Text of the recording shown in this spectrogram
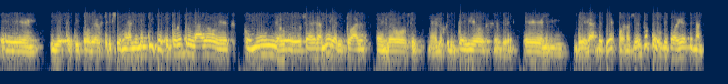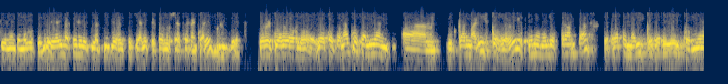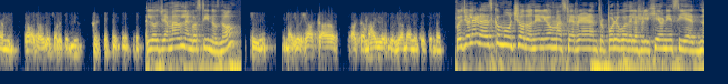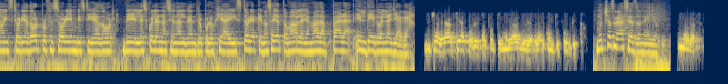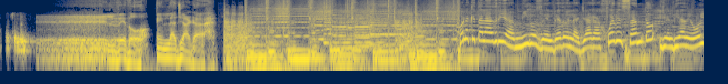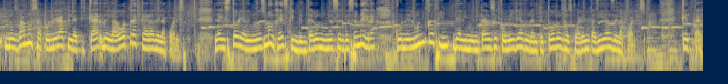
eh, y este tipo de restricciones alimenticias, que por otro lado es común, o sea, era muy habitual en los, los criterios de, eh, de, tiempo, ¿no es cierto? Pero que todavía se mantienen como costumbre y hay una serie de platillos especiales que solo se hacen en cuaresma. Yo recuerdo, los otonacos salían a buscar mariscos de río, tienen ellos trampas, que atrapan mariscos de río y comían, estaba sabrosa la comida. Los llamados langostinos, ¿no? Sí, mayayaca, acamaya, se llaman en otonacos. Pues yo le agradezco mucho, don Elio Masferrer, antropólogo de las religiones y etnohistoriador, profesor e investigador de la Escuela Nacional de Antropología e Historia, que nos haya tomado la llamada para El Dedo en la Llaga. Muchas gracias por esta oportunidad de hablar con tu público. Muchas gracias, don Elio. Un abrazo. Hasta luego. El Dedo en la Llaga. ¿Qué tal Adri? Amigos del dedo en la llaga, jueves santo y el día de hoy nos vamos a poner a platicar de la otra cara de la cuaresma. La historia de unos monjes que inventaron una cerveza negra con el único fin de alimentarse con ella durante todos los 40 días de la cuaresma. ¿Qué tal?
